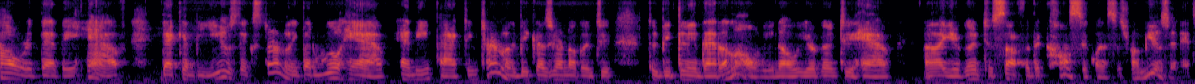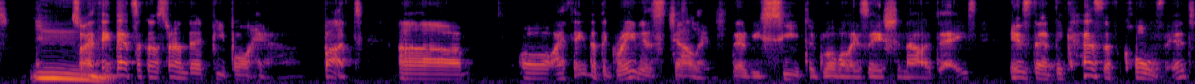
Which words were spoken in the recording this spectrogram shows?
power that they have that can be used externally, but will have an impact internally because you're not going to, to be doing that alone. You know, you're going to have, uh, you're going to suffer the consequences from using it. Mm. So I think that's a concern that people have. But uh, oh, I think that the greatest challenge that we see to globalization nowadays is that because of COVID,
